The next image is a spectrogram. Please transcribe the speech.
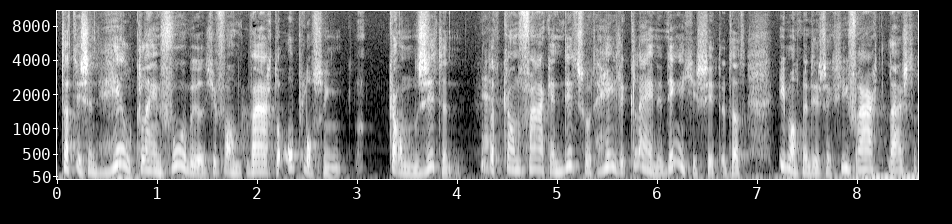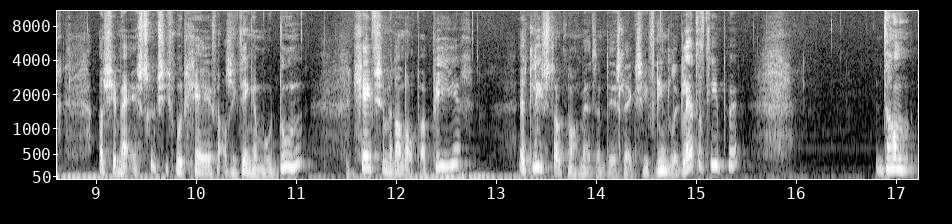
Dat is een heel klein voorbeeldje van waar de oplossing kan zitten. Ja. Dat kan vaak in dit soort hele kleine dingetjes zitten. Dat iemand met dyslexie vraagt: luister, als je mij instructies moet geven, als ik dingen moet doen, geef ze me dan op papier. Het liefst ook nog met een dyslexievriendelijk lettertype. Dan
